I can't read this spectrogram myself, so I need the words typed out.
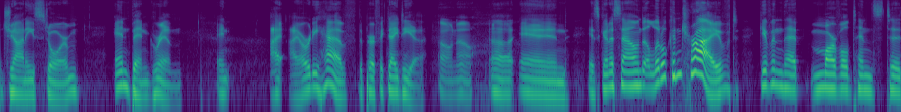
Johnny Storm and Ben Grimm, and I I already have the perfect idea Oh no. uh, and it's going to sound a little contrived given that Marvel tends to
